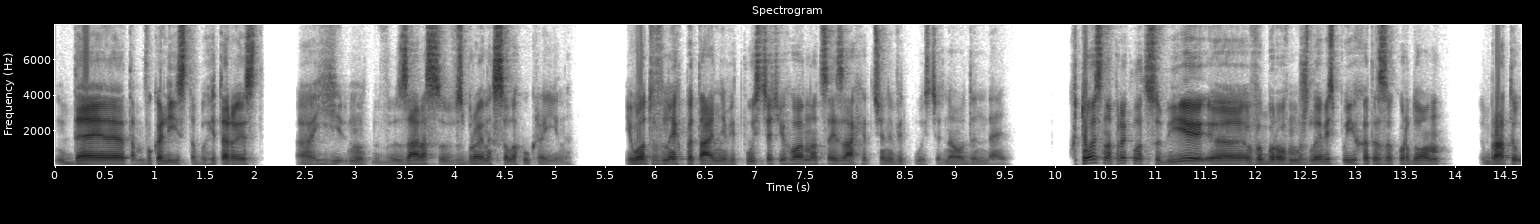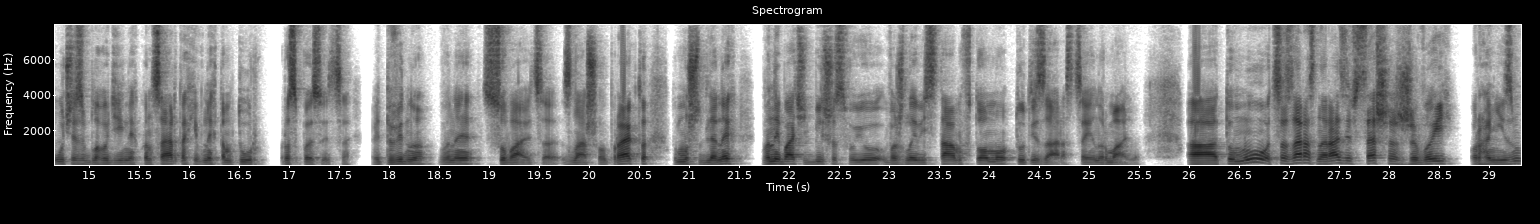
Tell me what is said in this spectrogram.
де там вокаліст або гітарист ну, зараз в Збройних силах України. І от в них питання: відпустять його на цей захід чи не відпустять на один день. Хтось, наприклад, собі е, виборов можливість поїхати за кордон, брати участь в благодійних концертах, і в них там тур розписується. Відповідно, вони суваються з нашого проекту, тому що для них вони бачать більше свою важливість там, в тому, тут і зараз. Це є нормально. А, тому це зараз наразі все ще живий організм,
